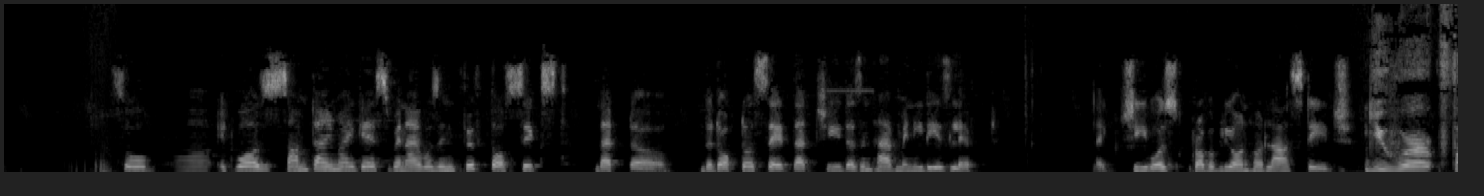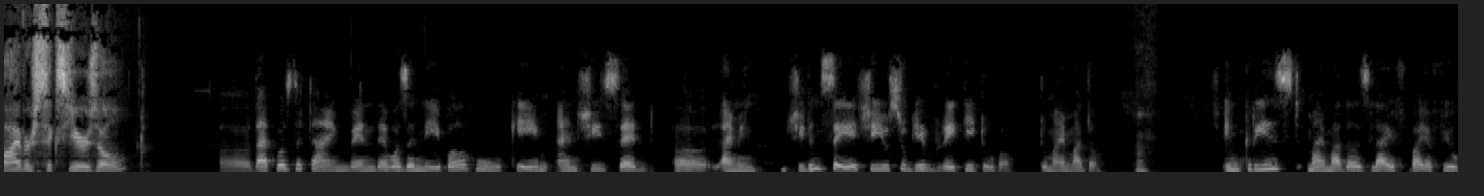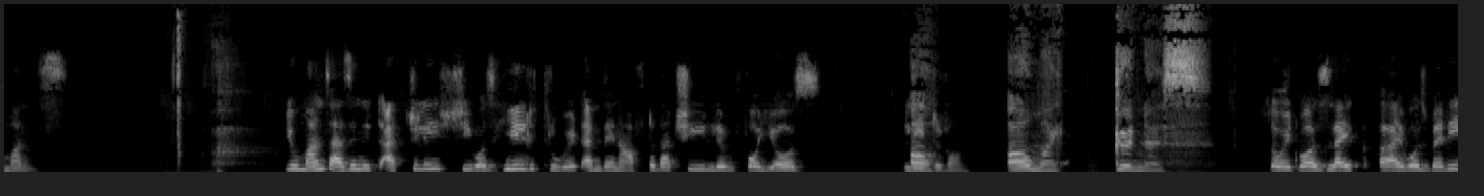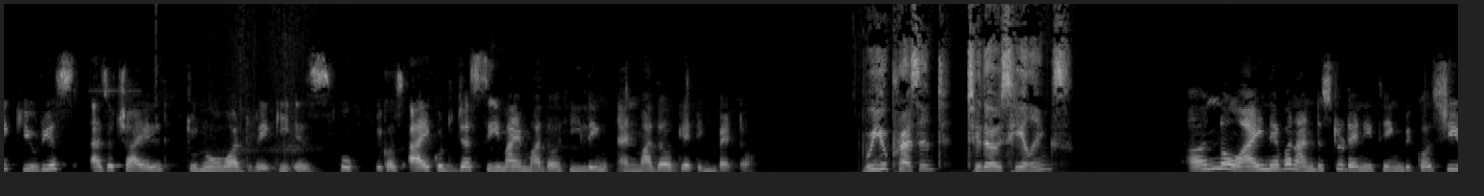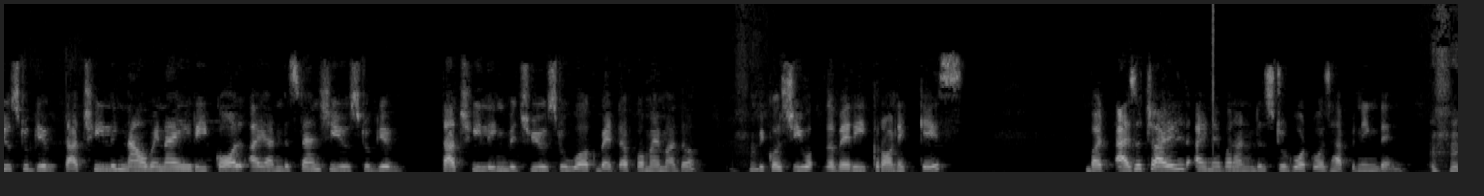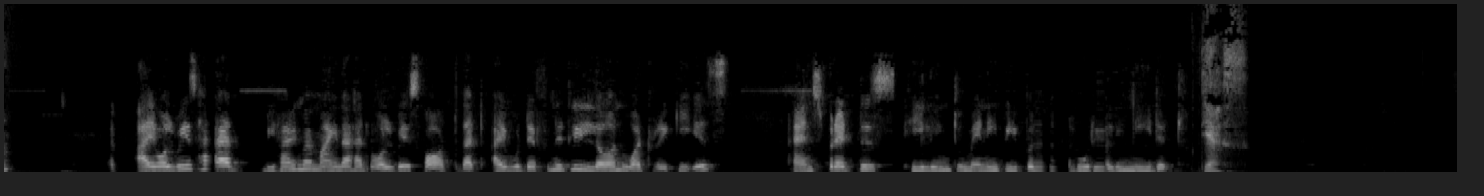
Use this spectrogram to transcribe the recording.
So uh, it was sometime, I guess, when I was in fifth or sixth that uh, the doctor said that she doesn't have many days left. Like she was probably on her last stage. You were five or six years old? Uh, that was the time when there was a neighbor who came and she said, uh, I mean, she didn't say, she used to give Reiki to her, to my mother. Hmm. Increased my mother's life by a few months. few months as in it actually she was healed through it and then after that she lived for years later oh. on. Oh my goodness. So it was like I was very curious as a child to know what Reiki is because I could just see my mother healing and mother getting better. Were you present to those healings? Uh, no, I never understood anything because she used to give touch healing. Now, when I recall, I understand she used to give touch healing, which used to work better for my mother mm-hmm. because she was a very chronic case. But as a child, I never understood what was happening then. Mm-hmm. But I always had, behind my mind, I had always thought that I would definitely learn what Reiki is and spread this healing to many people who really need it. Yes.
